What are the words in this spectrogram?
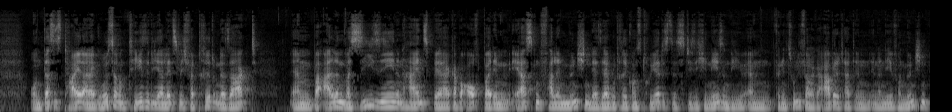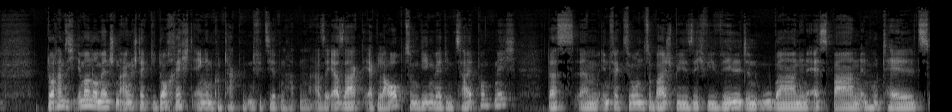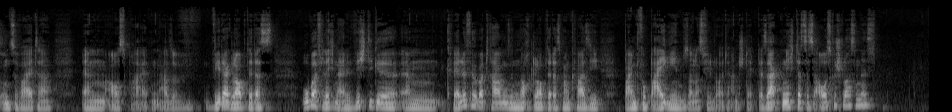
Und das ist Teil einer größeren These, die er letztlich vertritt und er sagt, ähm, bei allem, was Sie sehen in Heinsberg, aber auch bei dem ersten Fall in München, der sehr gut rekonstruiert ist, ist diese Chinesin, die ähm, für den Zulieferer gearbeitet hat in, in der Nähe von München. Dort haben sich immer nur Menschen angesteckt, die doch recht engen Kontakt mit Infizierten hatten. Also er sagt, er glaubt zum gegenwärtigen Zeitpunkt nicht, dass ähm, Infektionen zum Beispiel sich wie wild in U-Bahnen, in S-Bahnen, in Hotels und so weiter ähm, ausbreiten. Also weder glaubt er, dass Oberflächen eine wichtige ähm, Quelle für Übertragung sind, noch glaubt er, dass man quasi beim Vorbeigehen besonders viele Leute ansteckt. Er sagt nicht, dass das ausgeschlossen ist,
